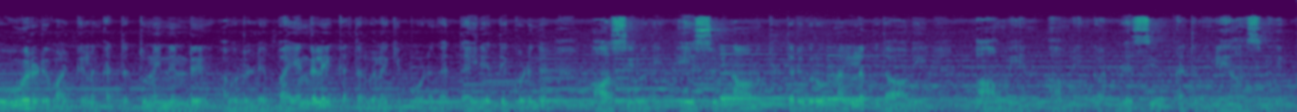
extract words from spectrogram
ஒவ்வொருடைய வாழ்க்கையிலும் கத்த துணை நின்று அவர்களுடைய பயங்களை கத்தர் விலக்கி போடுங்க. தைரியத்தை கொடுங்க. ஆசீர்வதி இயேசுவின் நாமத்தில் தருகிறோம். நல்ல பிதாவே ஆமேன். ஆமேன். காட் பிளஸ் யூ கத்தர் உங்களை ஆசீர்வதிப்பார்.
